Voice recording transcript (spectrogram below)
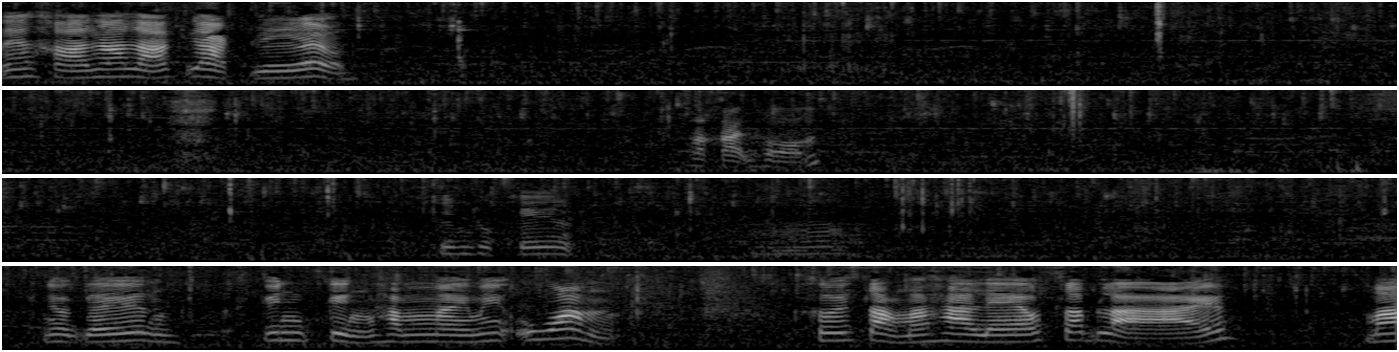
แม่ค้าน่ารักอยากเลี้ยงผักกาดหอม จิ้มทุกที่อืมอยากเล่นกินเก่งทำไมไม่อ้วน เคยสั่งมาหาแล้วซับหลาย มา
